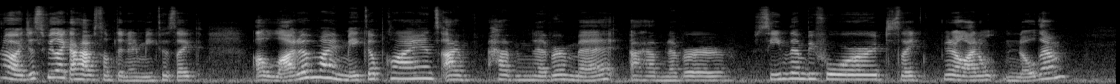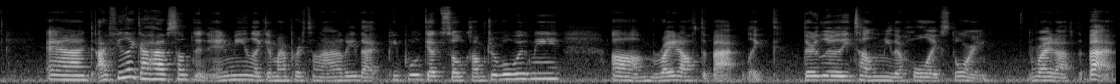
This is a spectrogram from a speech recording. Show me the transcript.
No i just feel like i have something in me because like a lot of my makeup clients i have never met i have never seen them before just like you know i don't know them. And i feel like i have something in me like in my personality that people get so comfortable with me um, right off the bat. Like they're literally telling me their whole life story right off the bat.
